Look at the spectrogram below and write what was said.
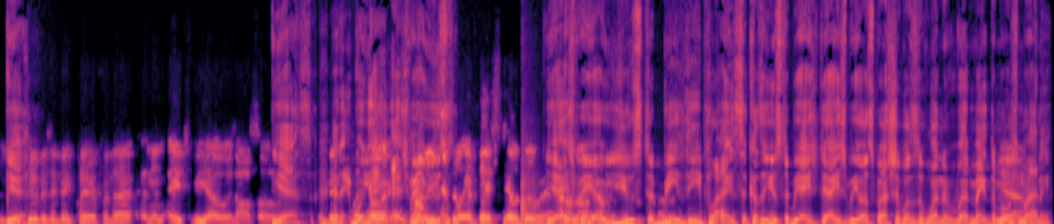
Yeah. YouTube is a big player for that, and then HBO is also Yes. a big And- well, yeah, HBO used- if they still do it. Yeah, I don't know if HBO used to be the place because it used to be H- the HBO special was the one that made the most Yeah. money,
